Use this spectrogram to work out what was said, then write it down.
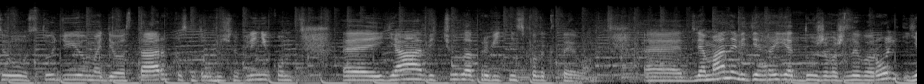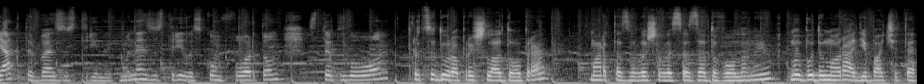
цю студію Медіостар, косметологічну клініку. е, Я відчула привітність колективу. Е, Для мене відіграє дуже важливу роль, як тебе зустрінуть. Мене зустріли з комфортом, з теплом. Процедура пройшла добре. Марта залишилася задоволеною. Ми будемо раді бачити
